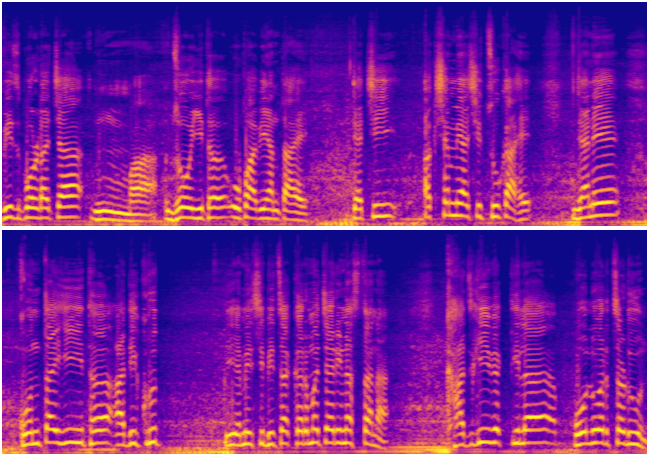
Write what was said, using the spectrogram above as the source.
वीज बोर्डाच्या जो इथं उपअभियंता आहे त्याची अक्षम्य अशी चूक आहे ज्याने कोणताही इथं अधिकृत एम एस सी बीचा कर्मचारी नसताना खाजगी व्यक्तीला पोलवर चढवून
